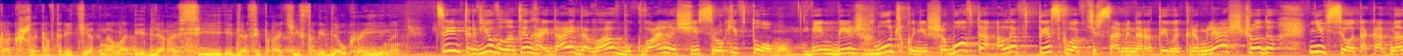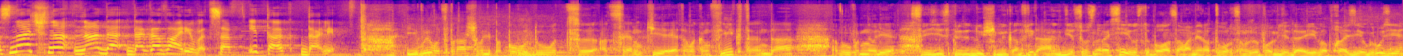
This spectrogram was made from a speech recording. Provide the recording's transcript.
как человека авторитетного и для России, и для сепаратистов, и для Украины. Це інтерв'ю Валентин Гайдай давав буквально 6 років тому. Він більш гнучко, ніж Шабовта, але втискував ті ж самі наративи Кремля щодо «не все так однозначно, надо договариваться» і так далі. И вы вот спрашивали по поводу вот э, оценки этого конфликта, да, вы упомянули В связи с предыдущими конфликтами, Да. где, собственно, Россия выступала сама миротворцем, вы помните, да, и в Абхазии, и в Грузии,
